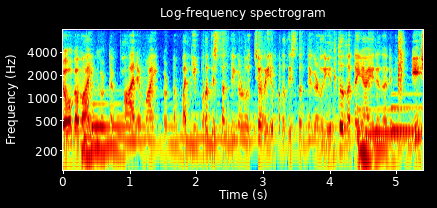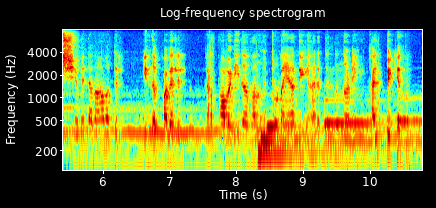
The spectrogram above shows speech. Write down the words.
രോഗമായിക്കോട്ടെ ഭാരമായിക്കോട്ടെ വലിയ പ്രതിസന്ധികളോ ചെറിയ പ്രതിസന്ധികളോ എന്തു തന്നെയായിരുന്നാലും യേശുവിന്റെ നാമത്തിൽ ഇന്ന് പകലിൽ കർത്താവടിയിൽ തന്നിട്ടുള്ള അധികാരത്തിൽ നിന്നടി കൽപ്പിക്കുന്നു.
